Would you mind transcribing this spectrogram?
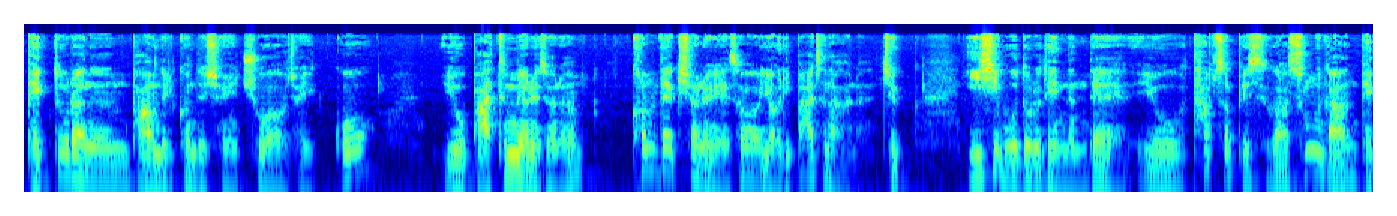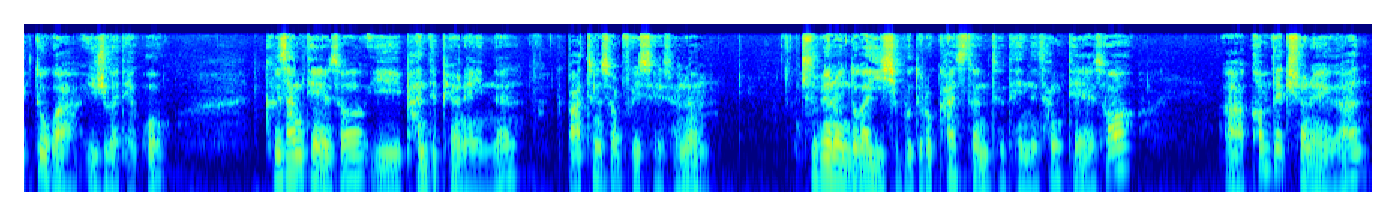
100도라는 boundary condition이 주어져 있고 이 bottom 면에서는 convection에 의해서 열이 빠져나가는 즉 25도로 되어 있는데 이 top surface가 순간 100도가 유지가 되고 그 상태에서 이 반대편에 있는 bottom surface에서는 주변 온도가 25도로 constant 되어 있는 상태에서 아, convection에 의한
